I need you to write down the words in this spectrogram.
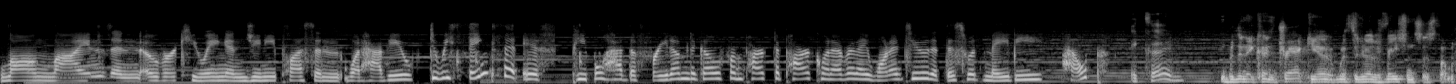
long lines and over queuing and Genie Plus and what have you. Do we think that if people had the freedom to go from park to park whenever they wanted to, that this would maybe help? It could. But then they couldn't track you with the reservation system.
